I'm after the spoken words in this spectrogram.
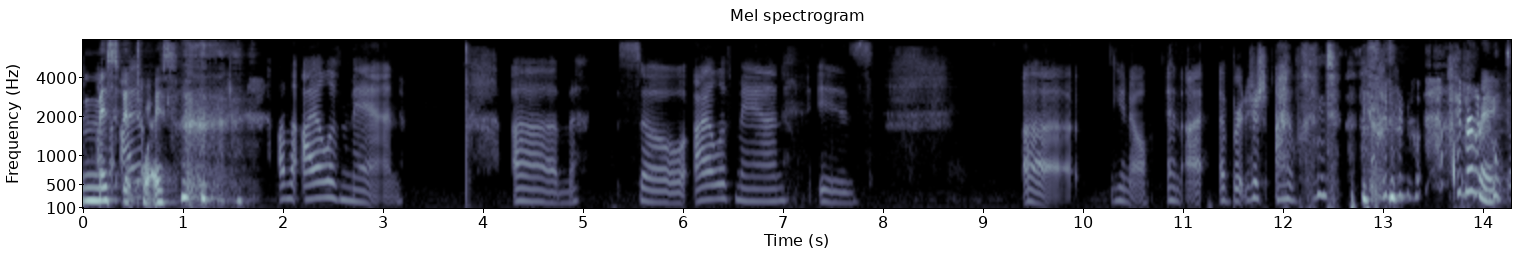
Missed it twice. on the Isle of Man. Um, so Isle of Man is, uh, you know, an a British island. I don't know. I don't know Perfect.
